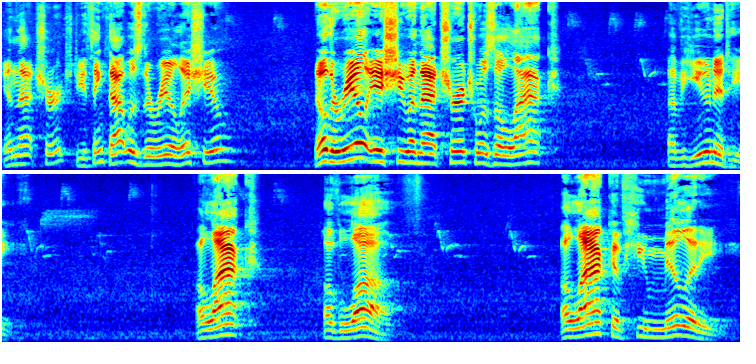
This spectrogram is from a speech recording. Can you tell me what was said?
in that church? Do you think that was the real issue? No, the real issue in that church was a lack of unity, a lack of love, a lack of humility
